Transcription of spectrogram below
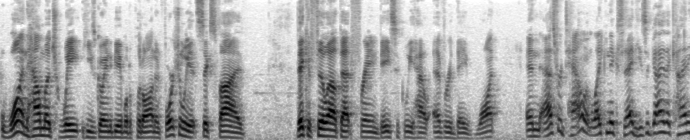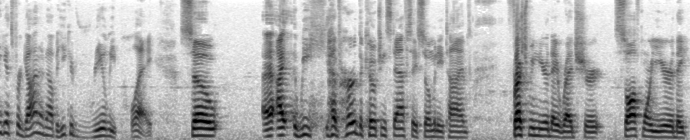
one how much weight he's going to be able to put on. Unfortunately, at six five, they could fill out that frame basically however they want. And as for talent, like Nick said, he's a guy that kind of gets forgotten about, but he could really play. So I, I, we have heard the coaching staff say so many times, freshman year they redshirt, sophomore year they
